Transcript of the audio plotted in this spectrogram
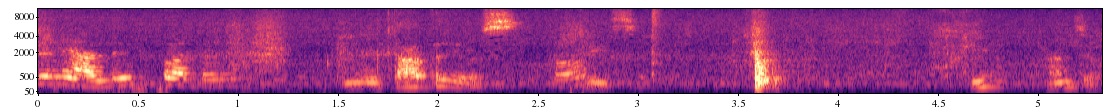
चिसो नि हाल्दै पर्दैन तातै होस् ठिक छ खान्छौ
